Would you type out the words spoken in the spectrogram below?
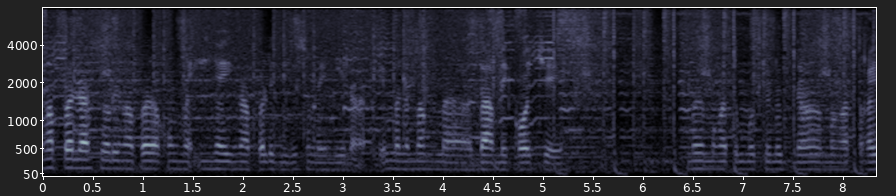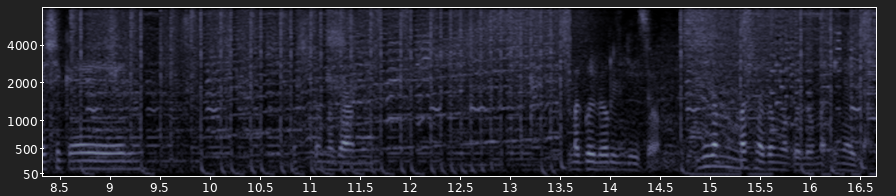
nga pala, sorry nga pala kung maingay nga pala dito sa Maynila. Eh, malamang madami kotse. May mga tumutunog na mga tricycle basta madami magulo rin dito. Hindi naman masyadong magulo maingay lang.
